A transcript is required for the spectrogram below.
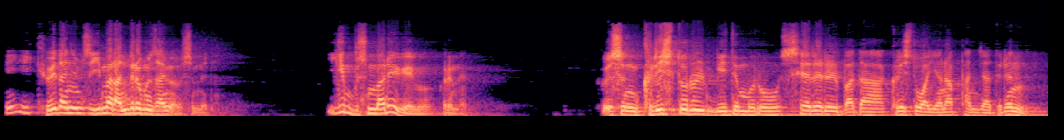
이, 이 교회 다니면서 이 말 안 들어본 사람이 없습니다. 이게 무슨 말이에요, 이거, 그러면? 그것은 그리스도를 믿음으로 세례를 받아 그리스도와 연합한 자들은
